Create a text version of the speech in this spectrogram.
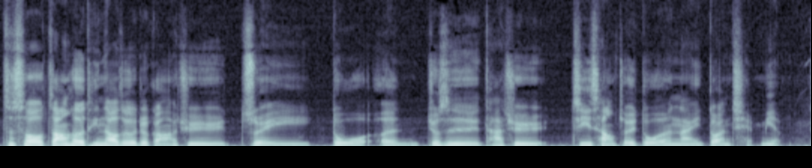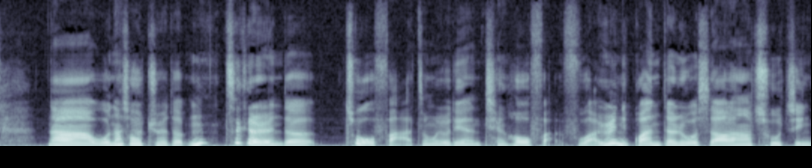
这时候张赫听到这个就赶快去追多恩，就是他去。机场追多的那一段前面，那我那时候觉得，嗯，这个人的做法怎么有点前后反复啊？因为你关灯，如果是要让他促进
